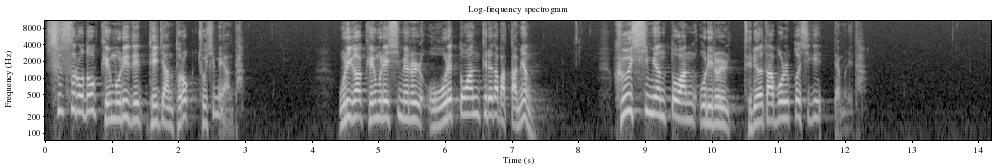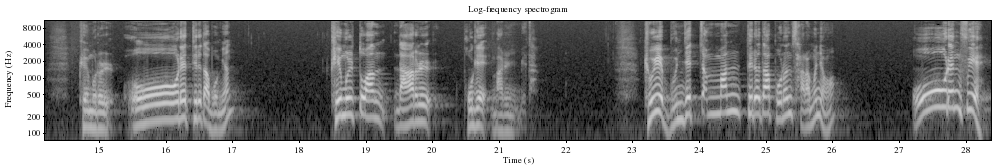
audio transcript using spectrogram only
스스로도 괴물이 되 지 않도록 조심해야 한다. 우리가 괴물의 심연을 오랫동안 들여다봤다면 그 심연 또한 우리를 들여다볼 것이기 때문이다. 괴물을 오래 들여다보면 괴물 또한 나를 보게 마련입니다. 교회 문제점만 들여다보는 사람은요, 오랜 후에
